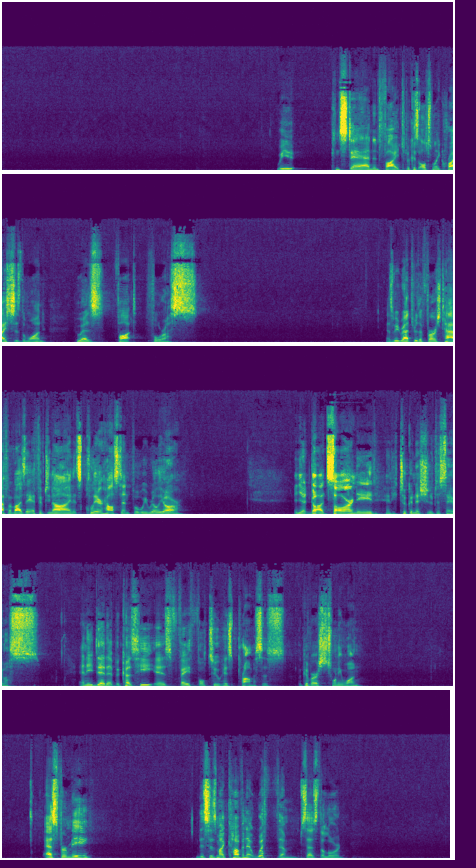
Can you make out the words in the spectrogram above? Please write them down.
We can stand and fight because ultimately Christ is the one who has fought for us. As we read through the first half of Isaiah 59, it's clear how sinful we really are. And yet God saw our need and he took initiative to save us. And he did it because he is faithful to his promises. Look at verse 21. As for me, this is my covenant with them, says the Lord.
